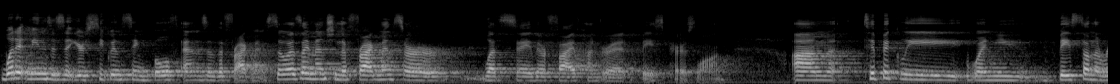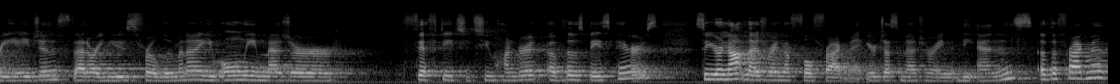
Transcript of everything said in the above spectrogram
what it means is that you're sequencing both ends of the fragments. So as I mentioned, the fragments are, let's say they're 500 base pairs long. Um, typically, when you, based on the reagents that are used for Illumina, you only measure 50 to 200 of those base pairs. So you're not measuring the full fragment, you're just measuring the ends of the fragment.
